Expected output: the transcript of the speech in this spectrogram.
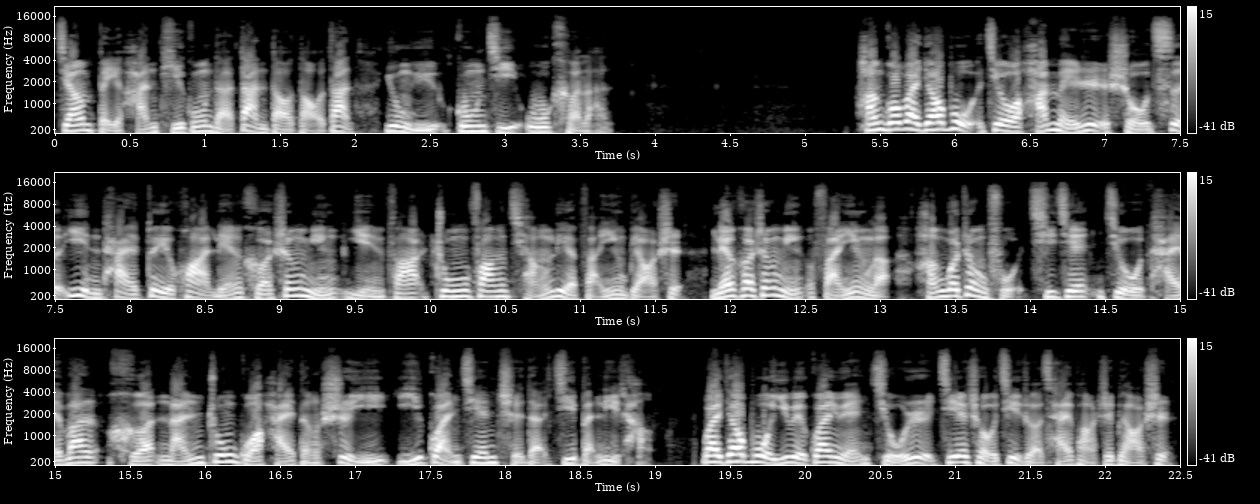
将北韩提供的弹道导弹用于攻击乌克兰。韩国外交部就韩美日首次印太对话联合声明引发中方强烈反应，表示，联合声明反映了韩国政府期间就台湾和南中国海等事宜一贯坚持的基本立场。外交部一位官员九日接受记者采访时表示，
